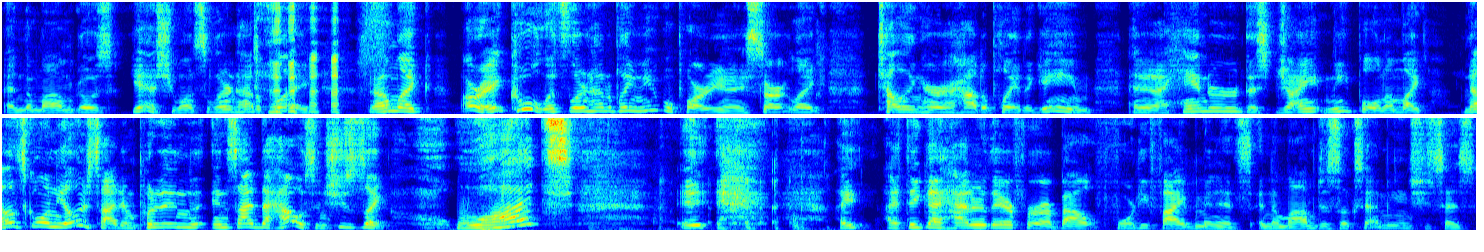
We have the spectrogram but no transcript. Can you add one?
And the mom goes, yeah, she wants to learn how to play. and I'm like, all right, cool, let's learn how to play Meeple Party. And I start like telling her how to play the game. And then I hand her this giant meeple and I'm like, now let's go on the other side and put it in inside the house. And she's like, what? It, I I think I had her there for about 45 minutes and the mom just looks at me and she says,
